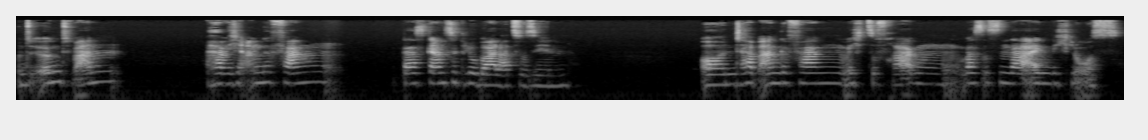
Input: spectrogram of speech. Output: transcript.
Und irgendwann habe ich angefangen, das Ganze globaler zu sehen. Und habe angefangen, mich zu fragen, was ist denn da eigentlich los?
